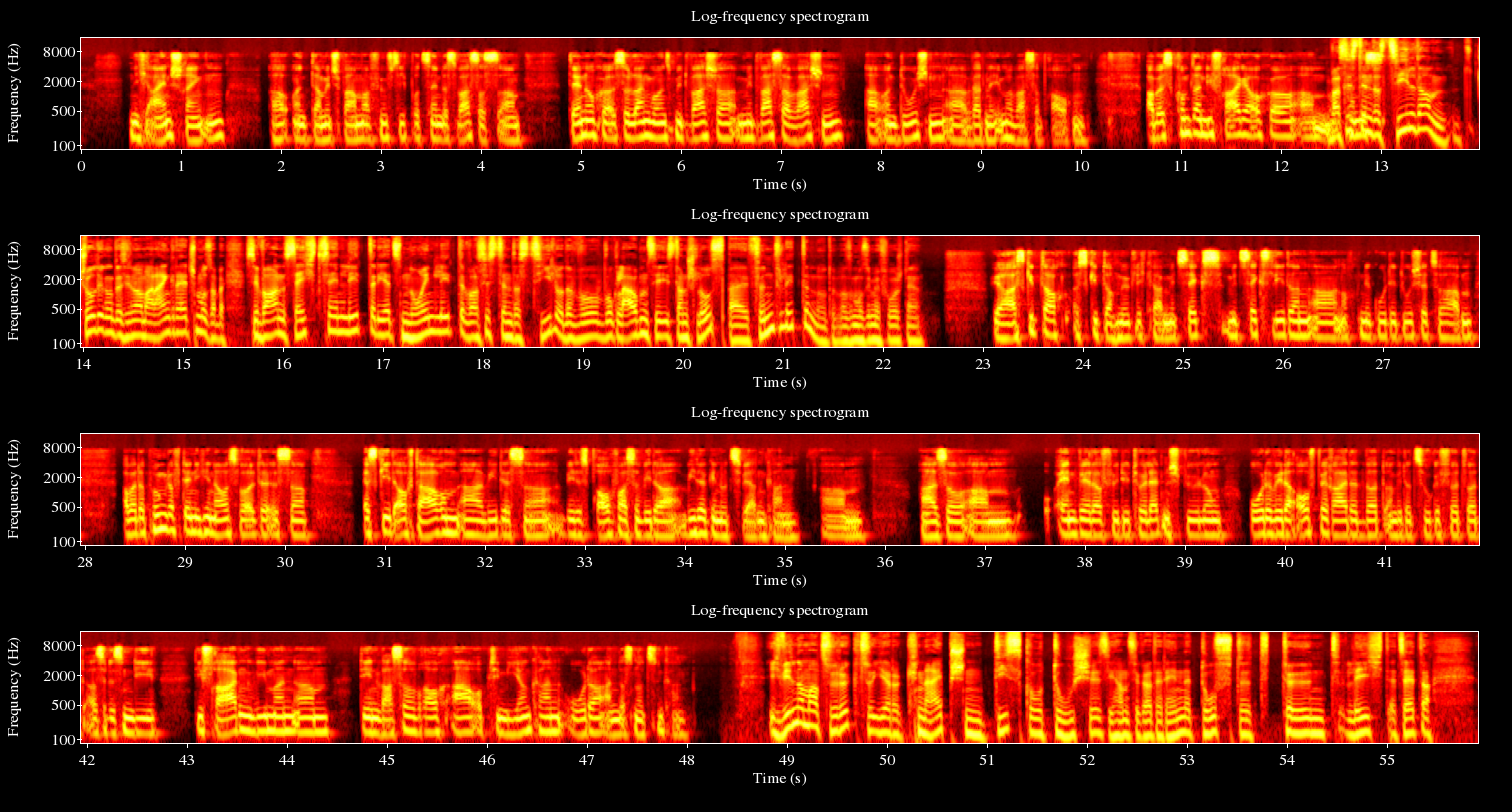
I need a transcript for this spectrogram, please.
nicht einschränken. Äh, und damit sparen wir 50 Prozent des Wassers. Äh, dennoch, äh, solange wir uns mit Wasser, mit Wasser waschen, äh, und duschen, werden wir immer Wasser brauchen. Aber es kommt dann die Frage auch. Äh, ähm, Was ist denn das Ziel dann? Entschuldigung, dass ich nochmal reingrätschen muss, aber Sie waren 16 Liter, jetzt 9 Liter. Was ist denn das Ziel? Oder wo, wo glauben Sie, ist dann Schluss? Bei 5 Litern? Oder was muss ich mir vorstellen? Ja, es gibt auch, es gibt auch Möglichkeiten, mit sechs, mit sechs Litern äh, noch eine gute Dusche zu haben. Aber der Punkt, auf den ich hinaus wollte, ist, äh, es geht auch darum, äh, wie, das, äh, wie das Brauchwasser wieder, wieder genutzt werden kann. Ähm, also ähm, entweder für die Toilettenspülung oder wieder aufbereitet wird und wieder zugeführt wird. Also das sind die, die Fragen, wie man ähm, den Wasserverbrauch A optimieren kann oder anders nutzen kann. Ich will nochmal zurück zu Ihrer Kneipschen Disco-Dusche. Sie haben sie gerade erinnert, duftet, tönt, Licht etc.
